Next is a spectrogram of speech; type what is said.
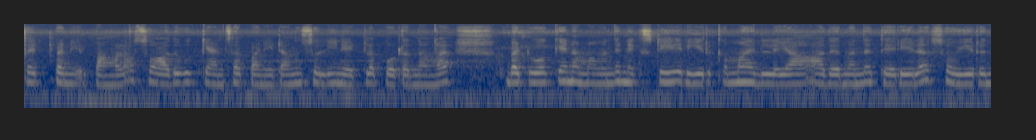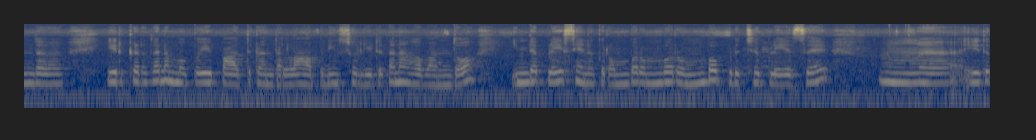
செட் பண்ணியிருப்பாங்களா ஸோ அதுவும் கேன்சல் பண்ணிட்டாங்கன்னு சொல்லி நெட்டில் போட்டிருந்தாங்க. பட் ஓகே நம்ம வந்து நெக்ஸ்ட் இயர் இருக்கமா இல்லையா? அது வந்து தெரியல. ஸோ இருந்த இருக்கிறத நம்ம போய் பார்த்துட்டு வந்துடலாம் அப்படின்னு சொல்லிட்டு தான் நாங்கள் வந்தோம். இந்த பிளேஸ் எனக்கு ரொம்ப ரொம்ப ரொம்ப பிடிச்ச பிளேஸு இது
